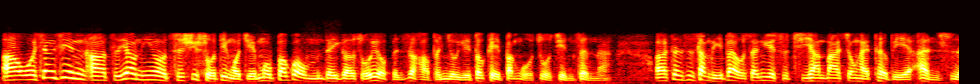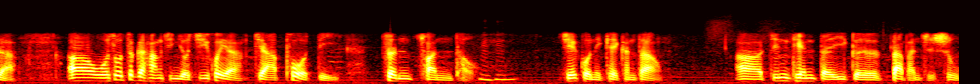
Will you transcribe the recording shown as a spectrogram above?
啊，我相信啊，只要你有持续锁定我节目，包括我们的一个所有粉丝好朋友，也都可以帮我做见证啊。啊，甚至上礼拜五三月十七号，大兄还特别暗示啊，啊，我说这个行情有机会啊，假破底真穿头。嗯哼，结果你可以看到，啊，今天的一个大盘指数，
